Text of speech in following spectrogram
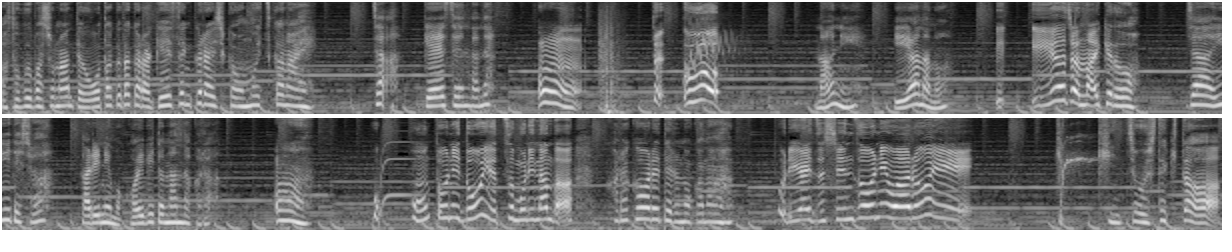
遊ぶ場所なんてオタクだからゲーセンくらいしか思いつかない。じゃゲーセンだね。うん。ってうわ。何？嫌なの？い嫌じゃないけど。うんじゃあいいでしょ？仮にも恋人なんだから。ほ本当にどういうつもりなんだ？からかわれてるのかな？とりあえず心臓に悪い。き緊張してきた。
